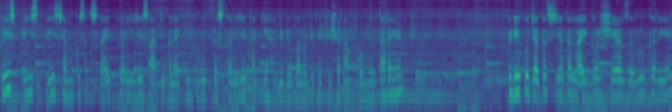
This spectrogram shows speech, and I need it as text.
प्लीज़ प्लीज़ प्लीज़ चैनल को सब्सक्राइब कर लीजिए। साथ ही बेल आइकन को भी प्रेस कर लीजिए, ताकि हर वीडियो का नोटिफिकेशन आपको मिलता रहे। वीडियो को ज़्यादा से ज़्यादा लाइक और शेयर ज़रूर करिए।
